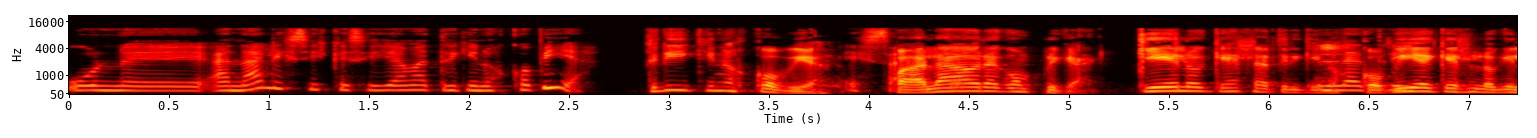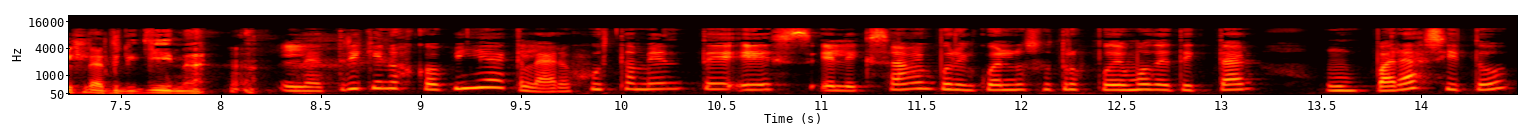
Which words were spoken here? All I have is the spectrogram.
un eh, análisis que se llama triquinoscopía. Triquinoscopía. Palabra complicada. ¿Qué es lo que es la triquinoscopía? ¿Qué es lo que es la triquina? La triquinoscopía, claro, justamente es el examen por el cual nosotros podemos detectar un parásito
